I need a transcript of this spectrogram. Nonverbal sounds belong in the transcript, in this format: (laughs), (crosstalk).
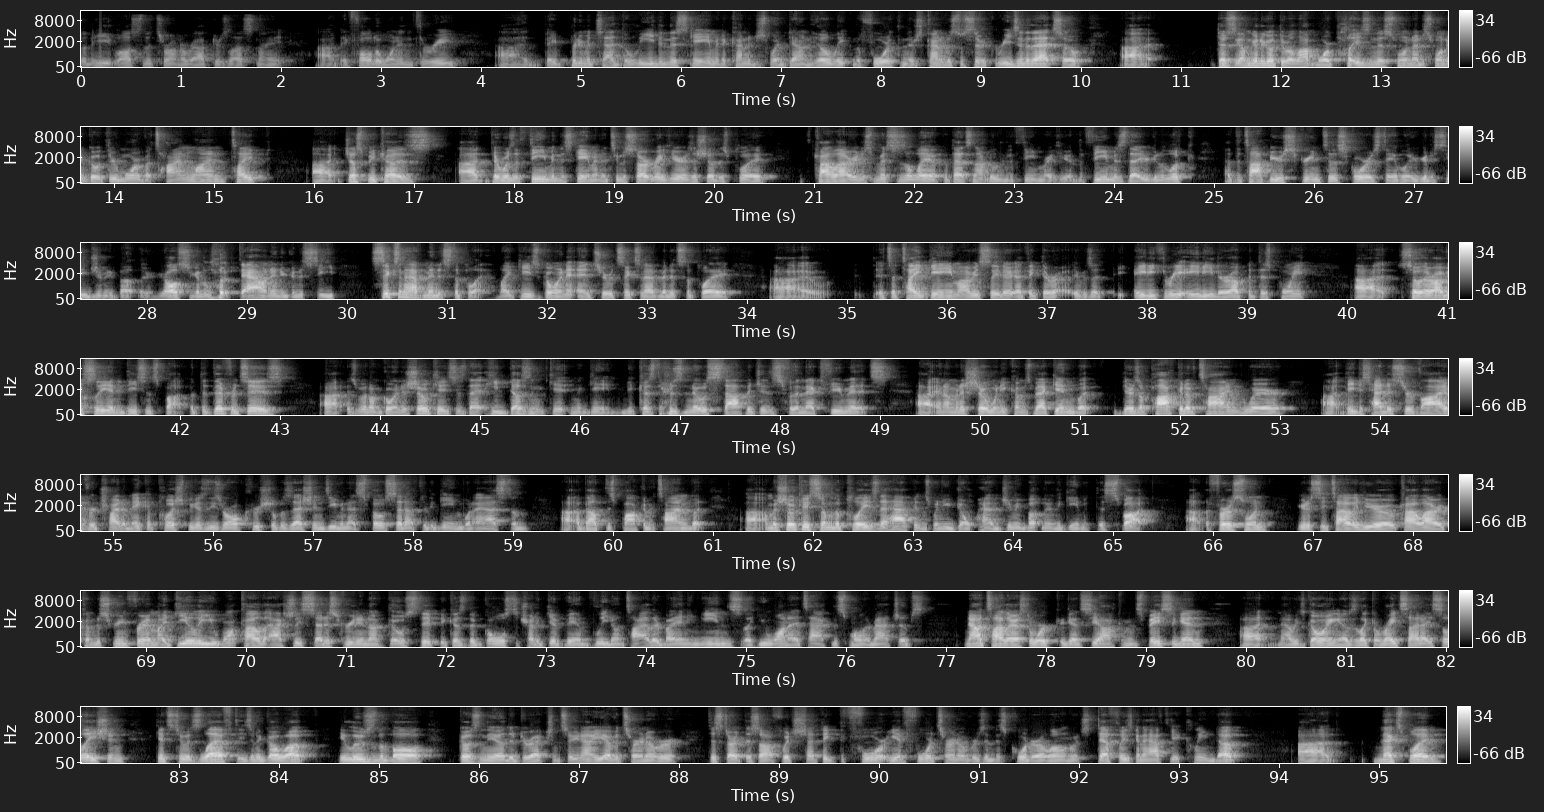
So the Heat lost to the Toronto Raptors last night. Uh, they fall to one and three. Uh, they pretty much had the lead in this game, and it kind of just went downhill late in the fourth. And there's kind of a specific reason to that. So uh, there's, I'm going to go through a lot more (laughs) plays in this one. I just want to go through more of a timeline type, uh, just because uh, there was a theme in this game, and it's going to start right here as I show this play. Kyle Lowry just misses a layup, but that's not really the theme right here. The theme is that you're going to look at the top of your screen to the scorers table. You're going to see Jimmy Butler. You're also going to look (laughs) down, and you're going to see six and a half minutes to play. Like he's going to enter with six and a half minutes to play. Uh, it's a tight game. Obviously, I think they're it was a 83-80. They're up at this point. Uh, so they're obviously in a decent spot. But the difference is, uh, is what I'm going to showcase is that he doesn't get in the game because (laughs) there's no stoppages for the next few minutes. Uh, and I'm going to show when he comes back in. But there's a pocket of time where uh, they just had to survive or try to make a push because these are all crucial possessions. Even as Spo said after the game when I asked him uh, about this pocket of time, but uh, I'm going to showcase some of the plays that happens when you don't have Jimmy Butler in the game at this spot. Uh, the first one, you're going to see Tyler Herro, Kyle Lowry come to screen for him. Ideally, you want Kyle to actually set a screen and not ghost it because the goal is to try to give VanVleet on Tyler by any means. Like you want to attack the smaller matchups. Now Tyler has to work against Siakam in space again. Uh, now he's going as like a right side isolation, gets to his left. He's going to go up. He loses the ball, goes in the other direction. So now you have a turnover to start this off, which I think four he had four turnovers in this quarter alone, which definitely is going to have to get cleaned up. Uh, next play,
